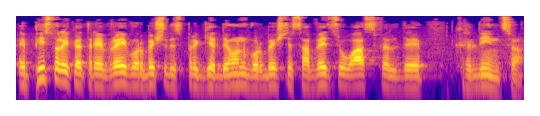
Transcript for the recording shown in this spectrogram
epistolei către evrei vorbește despre Gedeon, vorbește să aveți o astfel de credință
